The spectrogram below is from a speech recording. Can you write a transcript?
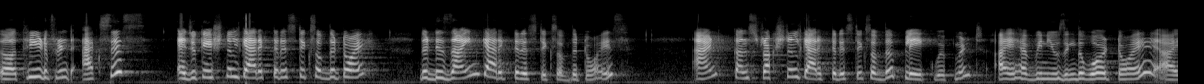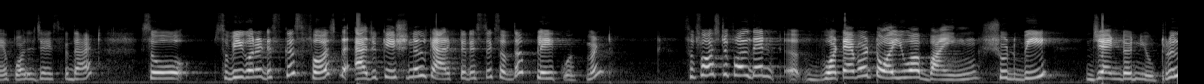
uh, three different axes, educational characteristics of the toy, the design characteristics of the toys, and constructional characteristics of the play equipment. I have been using the word toy, I apologize for that. So, so we are going to discuss first the educational characteristics of the play equipment. So first of all then uh, whatever toy you are buying should be gender neutral.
